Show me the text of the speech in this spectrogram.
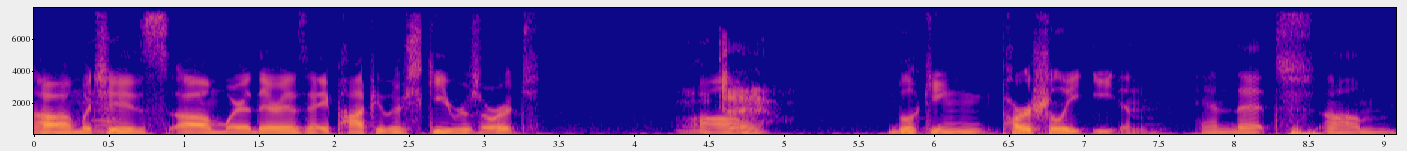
um, which is um, where there is a popular ski resort Okay. Um, looking partially eaten, and that um,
